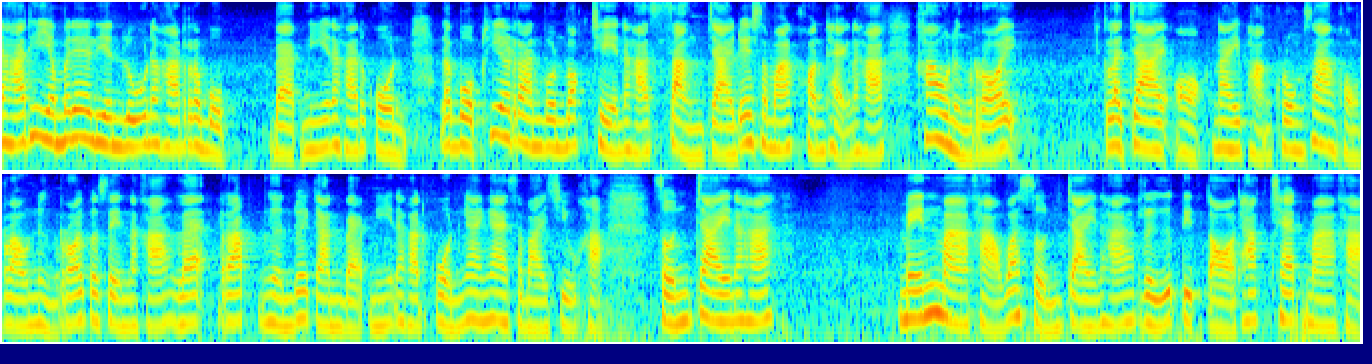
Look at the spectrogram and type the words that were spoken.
นะคะที่ยังไม่ได้เรียนรู้นะคะ ระบบแบบนี้นะคะทุกคน ระบบที่รันบนบล็อกเชนนะคะ สั่งจ่ายด้วยสมาร์ทคอนแท็กนะคะ เข้า 100 กระจายออกในผังโครงสร้างของเรา 100%นะคะ และรับเงินด้วยกันแบบนี้นะคะทุกคนง่าย ๆ สบายชิวค่ะ สนใจนะคะ เม้นมาค่ะว่าสนใจนะคะ หรือติดต่อทักแชทมาค่ะ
